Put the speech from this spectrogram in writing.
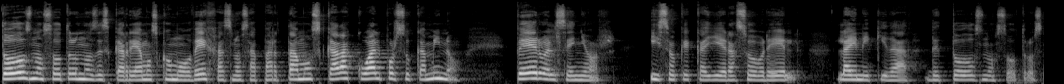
Todos nosotros nos descarriamos como ovejas, nos apartamos cada cual por su camino, pero el Señor hizo que cayera sobre Él la iniquidad de todos nosotros.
